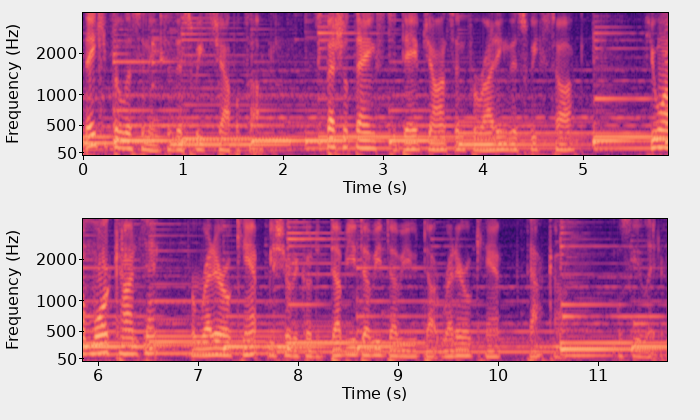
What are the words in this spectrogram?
Thank you for listening to this week's Chapel Talk. Special thanks to Dave Johnson for writing this week's talk. If you want more content from Red Arrow Camp, be sure to go to www.redarrowcamp.com. We'll see you later.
